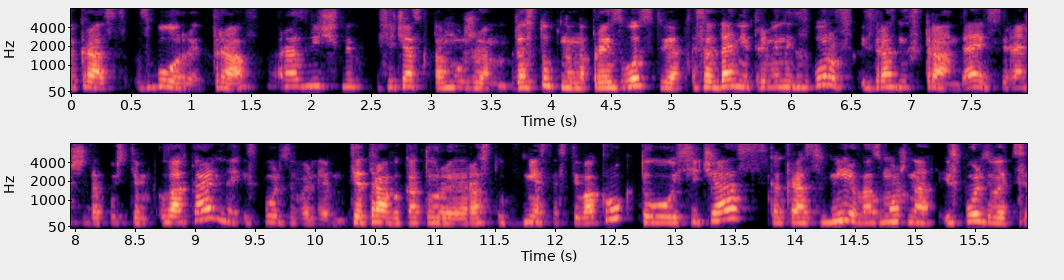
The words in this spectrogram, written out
как раз сборы трав различных. Сейчас, к тому же, доступно на производстве создание травяных сборов из разных стран. Да? Если раньше, допустим, локально использовали те травы, которые растут в местности вокруг, то сейчас как раз в мире возможно использовать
